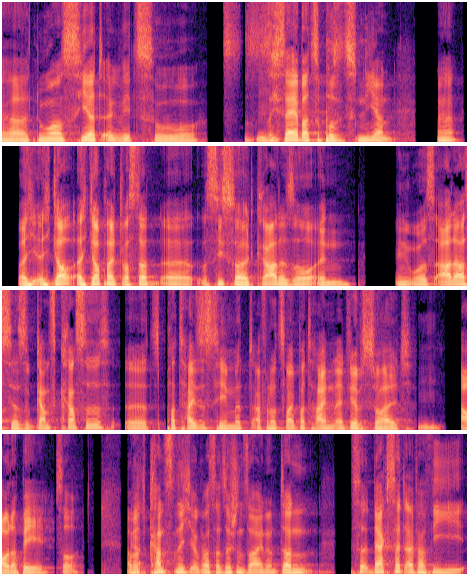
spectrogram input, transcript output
äh, nuanciert irgendwie zu Mhm. sich selber zu positionieren. Ne? Weil ich, ich glaube ich glaub halt, was dann, äh, das siehst du halt gerade so in, in den USA, da hast du ja so ganz krasses äh, Parteisystem mit einfach nur zwei Parteien und entweder bist du halt Hm. A oder B. So. Aber Ja. du kannst nicht irgendwas dazwischen sein. Und dann merkst du halt einfach, wie,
